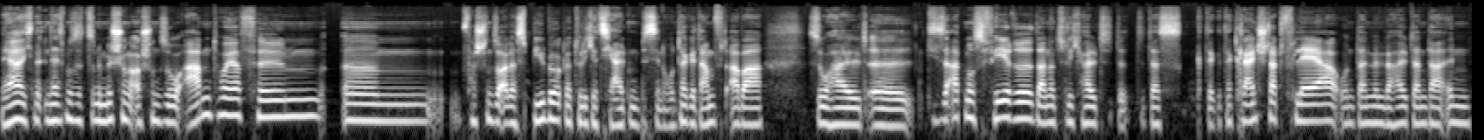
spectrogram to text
naja, ich nenne es jetzt so eine Mischung auch schon so Abenteuerfilm, ähm, fast schon so aller Spielberg, natürlich jetzt hier halt ein bisschen runtergedampft, aber so halt äh, diese Atmosphäre, dann natürlich halt das, der, der Kleinstadt-Flair und dann, wenn wir halt dann da in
